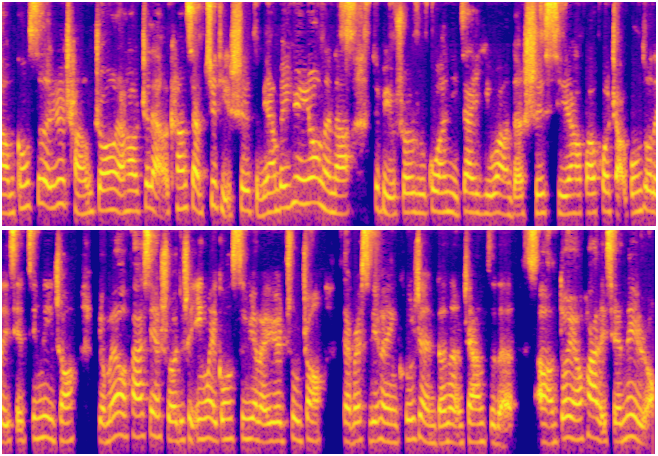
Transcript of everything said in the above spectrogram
嗯公司的日常中，然后这两个 concept 具体是怎么样被运用的呢？就比如说，如果你在以往的实习，然后包括找工作的一些经历中，有没有发现说，就是因为公司越来越注重 diversity 和 inclusion 等等这样子的嗯多元化的一些内容，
